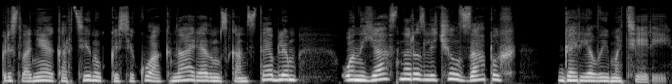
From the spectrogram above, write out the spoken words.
Прислоняя картину к косяку окна рядом с констеблем, он ясно различил запах горелой материи.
